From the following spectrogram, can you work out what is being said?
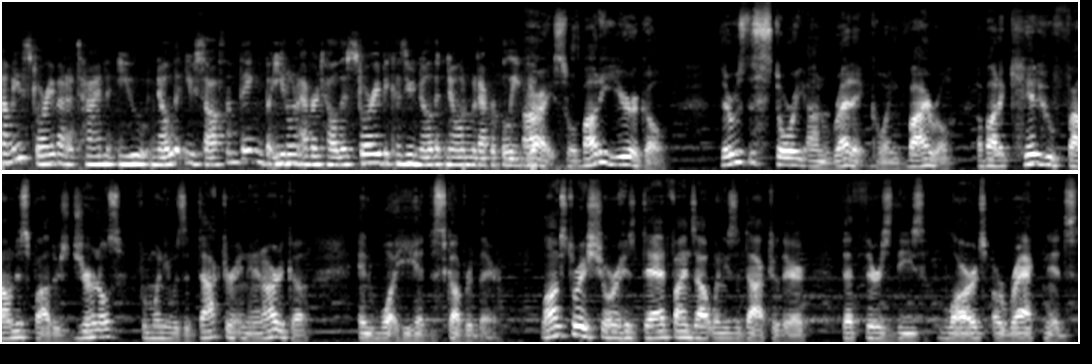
Tell me a story about a time that you know that you saw something, but you don't ever tell this story because you know that no one would ever believe you. All right, so about a year ago, there was this story on Reddit going viral about a kid who found his father's journals from when he was a doctor in Antarctica and what he had discovered there. Long story short, his dad finds out when he's a doctor there that there's these large arachnids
